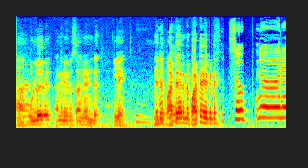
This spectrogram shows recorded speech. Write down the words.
ആ ഉള്ളിൽ അങ്ങനെ ഒരു സാധനം ഉണ്ട് ഇല്ലേ? എന്നിട്ട് പാട്ടുകാരന്റെ പാട്ട് കേൾക്കട്ടെ? സ്വപ്നാരണ്യമാകെ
